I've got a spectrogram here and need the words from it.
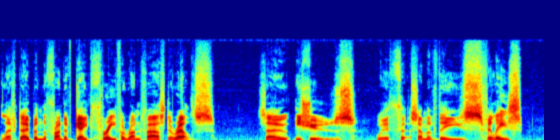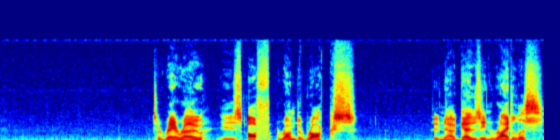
left open the front of gate three for Run faster Else. So issues with some of these fillies. Torero is off Ronda Rocks, who now goes in riderless.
